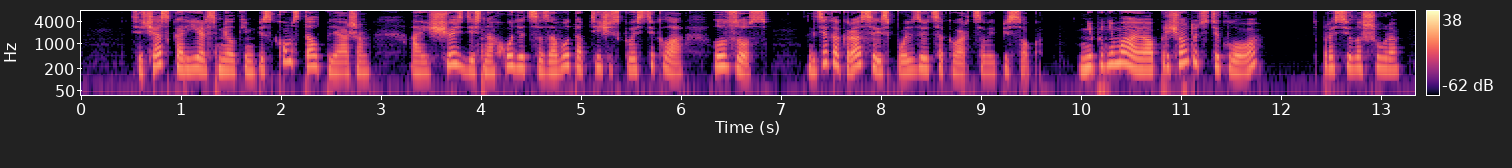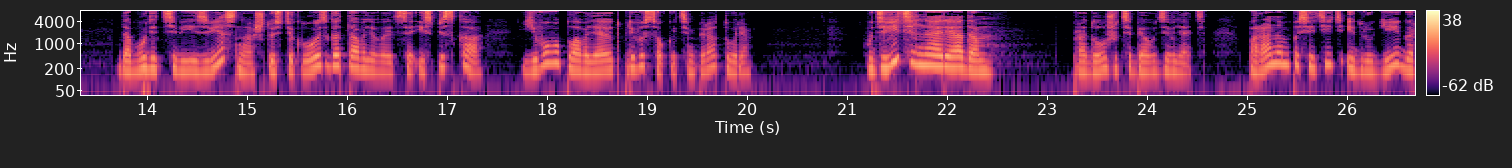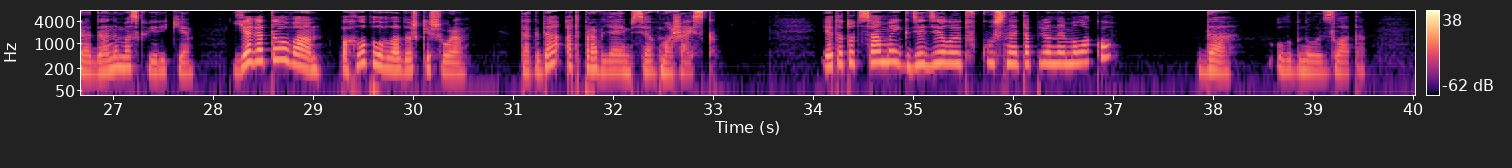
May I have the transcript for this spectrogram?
Сейчас карьер с мелким песком стал пляжем, а еще здесь находится завод оптического стекла «Лзос», где как раз и используется кварцевый песок. «Не понимаю, а при чем тут стекло?» – спросила Шура. «Да будет тебе известно, что стекло изготавливается из песка. Его выплавляют при высокой температуре. Удивительное рядом. Продолжу тебя удивлять. Пора нам посетить и другие города на Москве-реке. Я готова! Похлопала в ладошки Шура. Тогда отправляемся в Можайск. Это тот самый, где делают вкусное топленое молоко? Да, улыбнулась Злата.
